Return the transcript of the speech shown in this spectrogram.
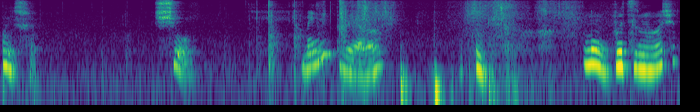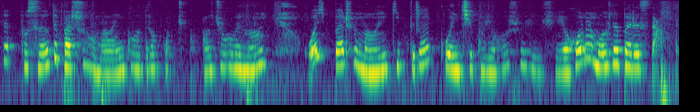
пише, що мені треба. Ну, ви це не бачите, посадити першого маленького дракончика. А чого він маленький? Ось перший маленький дракончик в його жилищі. Його не можна переставити.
